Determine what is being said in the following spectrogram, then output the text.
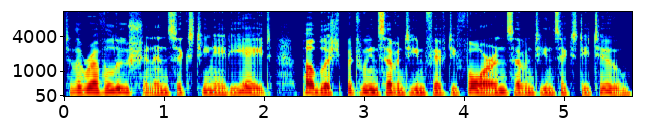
to the Revolution in 1688, published between 1754 and 1762.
